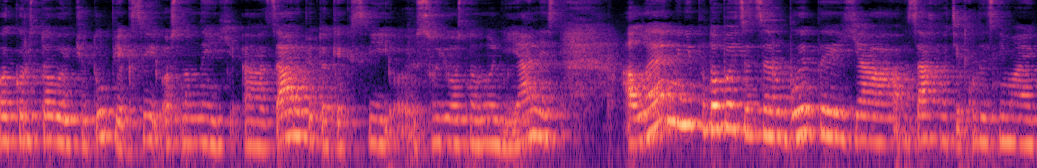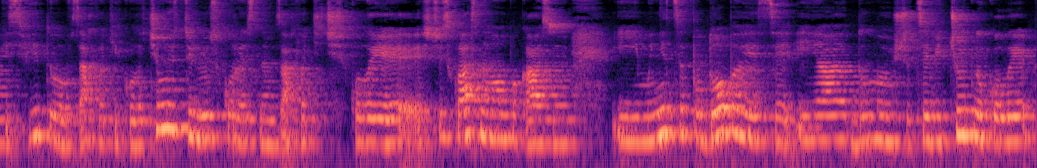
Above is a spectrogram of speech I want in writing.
використовують YouTube як свій основний е, заробіток, як свій, свою основну діяльність. Але мені подобається це робити. Я в захваті, коли знімаю якісь відео, в захваті, коли чимось ділюсь корисним, в захваті, коли щось класне вам показую. І мені це подобається, і я думаю, що це відчутно, коли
